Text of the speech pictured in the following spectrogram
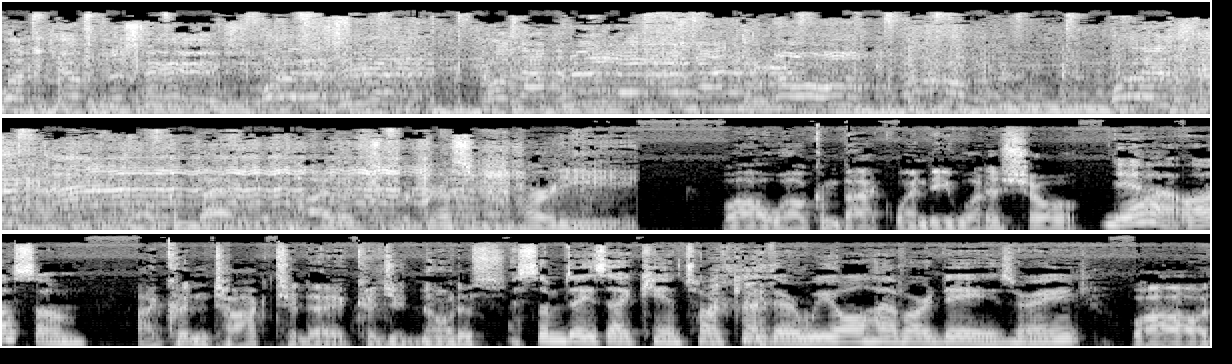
What hypnosis is, what is it? Cause I Welcome back to Pilots Progressive Party. Wow, welcome back, Wendy. What a show. Yeah, awesome. I couldn't talk today. Could you notice? Some days I can't talk either. we all have our days, right? Wow,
